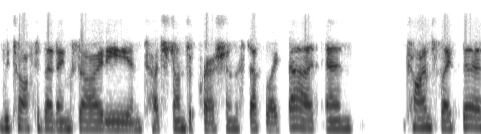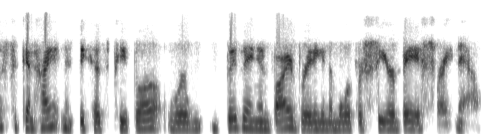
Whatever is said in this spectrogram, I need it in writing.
we talked about anxiety and touched on depression and stuff like that. And times like this, it can heighten it because people were living and vibrating in a more of a fear base right now.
